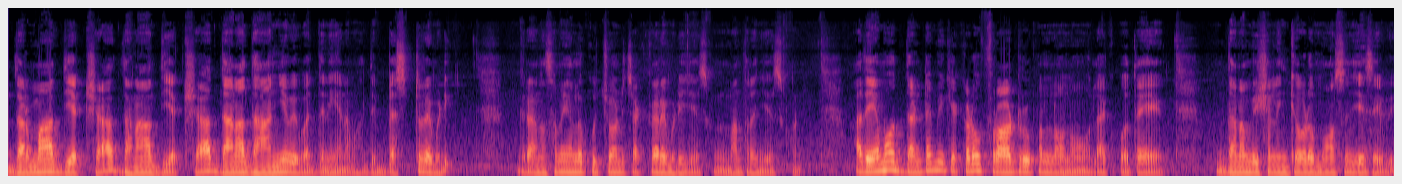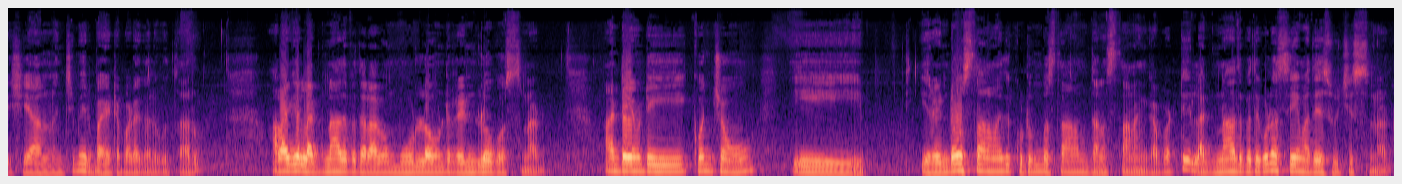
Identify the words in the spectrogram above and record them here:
ధర్మాధ్యక్ష ధనాధ్యక్ష ధన ధాన్య వివర్ధనీయ నమ ది బెస్ట్ రెమెడీ. గ్రహణ సమయంలో కూర్చోండి చక్కగా రెమెడీ చేసుకోండి మంత్రం చేసుకోండి. అదేమవుద్దంటే మీకు ఎక్కడో ఫ్రాడ్ రూపంలోనో లేకపోతే ధనం విషయంలో ఇంకెవడో మోసం చేసే విషయాల నుంచి మీరు బయటపడగలుగుతారు. అలాగే లగ్నాధిపతి అలాగో మూడులో ఉండి రెండులోకి వస్తున్నాడు. అంటే ఏమిటి? కొంచెం ఈ ఈ రెండవ స్థానం అనేది కుటుంబ స్థానం ధనస్థానం కాబట్టి లగ్నాధిపతి కూడా సేమ్ అదే సూచిస్తున్నాడు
